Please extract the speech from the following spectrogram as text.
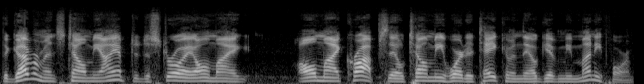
the government's telling me I have to destroy all my all my crops. They'll tell me where to take them and they'll give me money for them.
